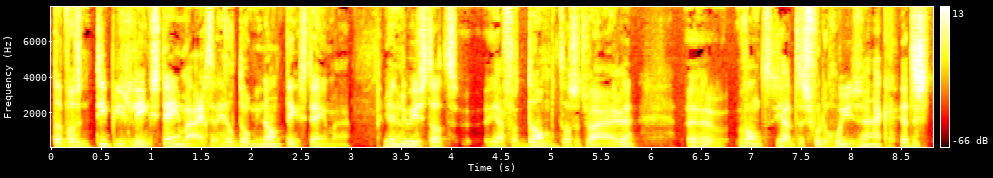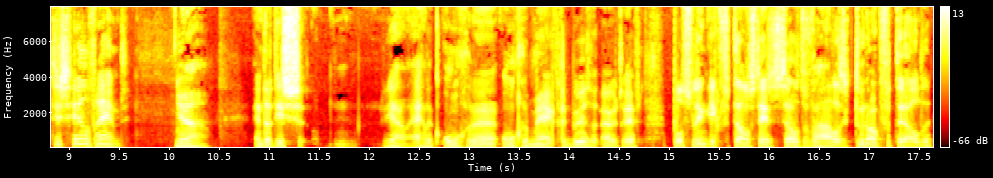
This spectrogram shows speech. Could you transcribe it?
Dat was een typisch links thema, echt een heel dominant links thema. En nu is dat ja, verdampt, als het ware. Want ja, het is voor de goede zaak. Het is, het is heel vreemd. ja. En dat is ja, eigenlijk onge- ongemerkt gebeurd wat mij betreft. Plotseling, ik vertel nog steeds hetzelfde verhaal als ik toen ook vertelde.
